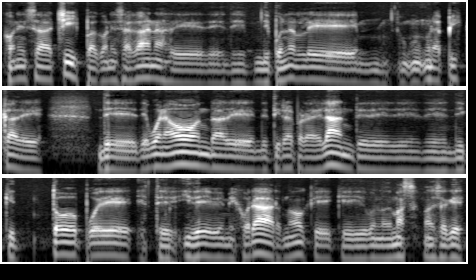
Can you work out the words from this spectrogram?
con esa chispa, con esas ganas de, de- de- de ponerle mm, una pizca de, de- buena onda, de, tirar para adelante, de, que todo puede este, y debe mejorar, ¿no? Que, que bueno, además, más allá que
